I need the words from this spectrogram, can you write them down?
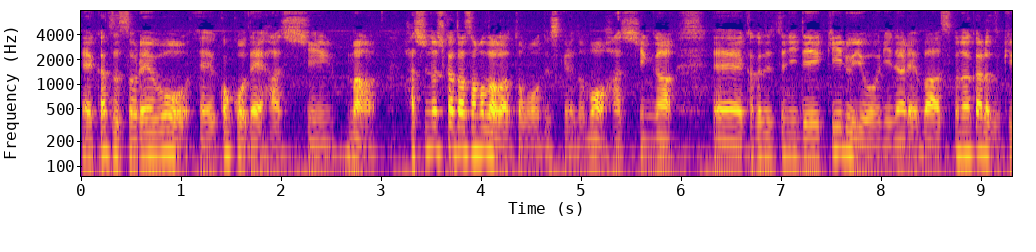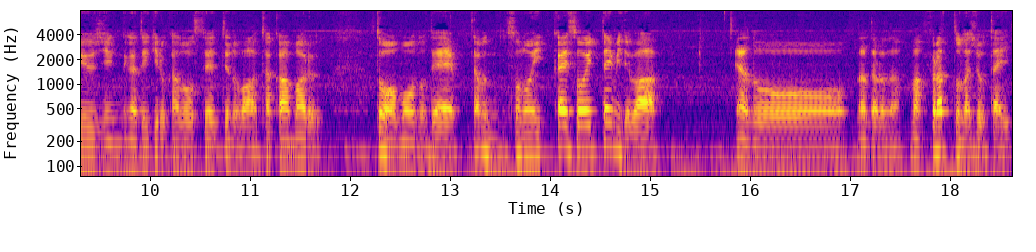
え、かつそれを、え、個々で発信、まあ発信の仕方は様々だと思うんですけれども、発信が、えー、確実にできるようになれば、少なからず求人ができる可能性っていうのは高まるとは思うので、多分その一回そういった意味では、あのー、なんだろうな、まあ、フラットな状態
